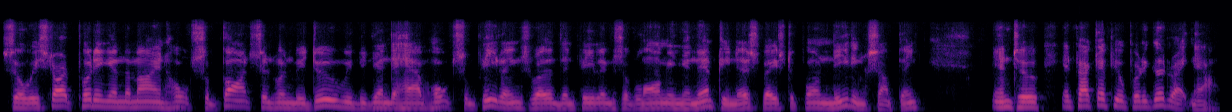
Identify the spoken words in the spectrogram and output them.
So we start putting in the mind wholesome thoughts, and when we do, we begin to have wholesome feelings rather than feelings of longing and emptiness based upon needing something. Into, in fact, I feel pretty good right now.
